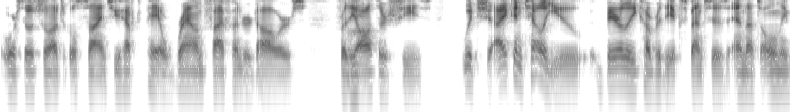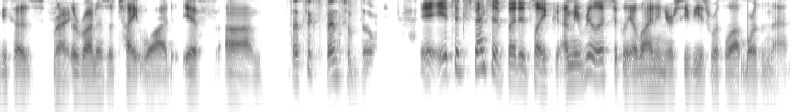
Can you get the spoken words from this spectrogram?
or sociological science, you have to pay around $500 for the mm-hmm. author's fees, which I can tell you barely cover the expenses, and that's only because right. the run is a tight wad. If um, that's expensive, though, it's expensive, but it's like I mean, realistically, a line in your CV is worth a lot more than that.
